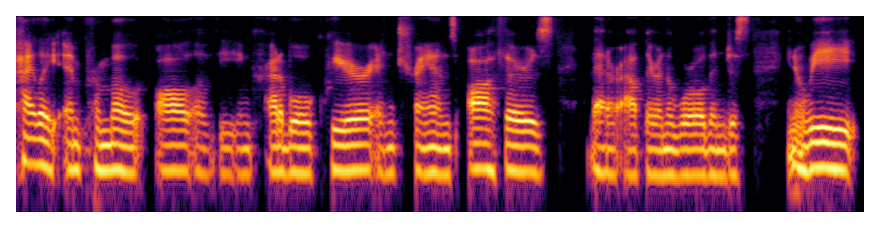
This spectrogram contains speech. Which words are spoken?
highlight and promote all of the incredible queer and trans authors that are out there in the world and just you know, we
